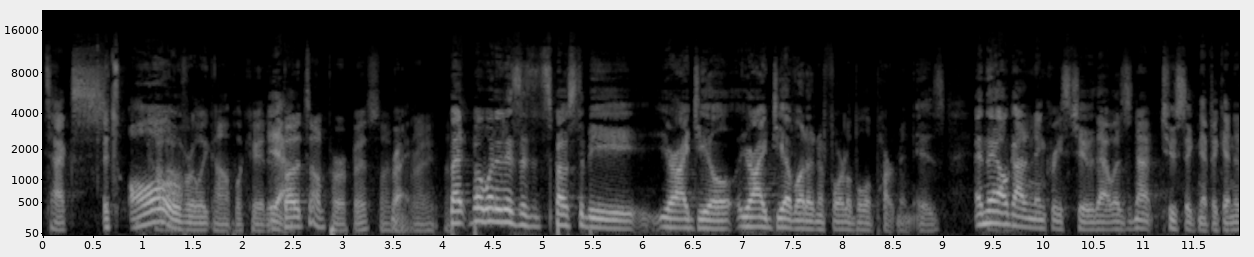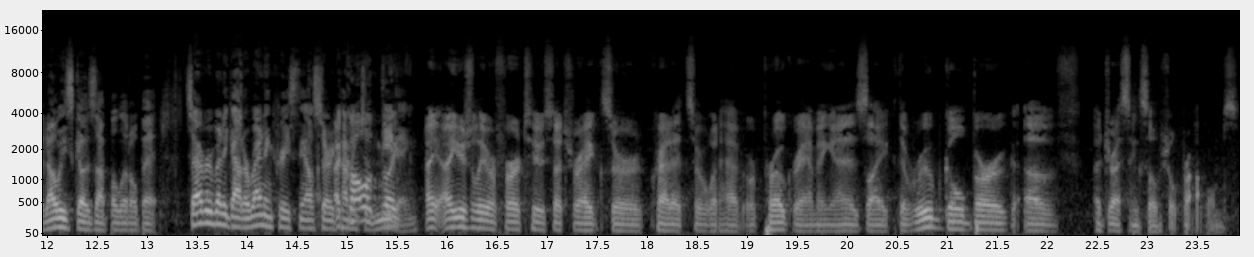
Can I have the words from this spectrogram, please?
tax. It's all overly complicated, Yeah. but it's on purpose. I mean, right. right. But, but what it is, is it's supposed to be your ideal, your idea of what an affordable apartment is. And they all got an increase too. That was not too significant. It always goes up a little bit. So everybody got a rent increase and they all started coming to it the like meeting. I, I usually refer to such regs or credits or what have or programming as like the Rube Goldberg of addressing social problems.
